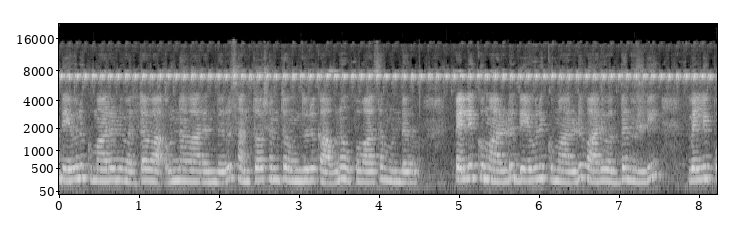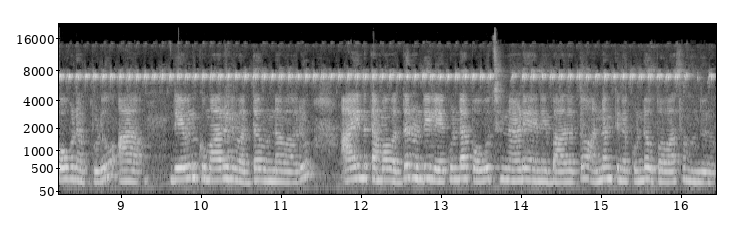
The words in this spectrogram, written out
దేవుని కుమారుని వద్ద ఉన్నవారందరూ ఉన్న వారందరూ సంతోషంతో ఉందురు కావున ఉపవాసం ఉండరు. పెళ్ళి కుమారుడు దేవుని కుమారుడు వారి వద్ద నుండి వెళ్ళిపోవునప్పుడు ఆ దేవుని కుమారుని వద్ద ఉన్నవారు ఆయన తమ వద్ద నుండి లేకుండా పోవచ్చున్నాడే అనే బాధతో అన్నం తినకుండా ఉపవాసం ఉందురు.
